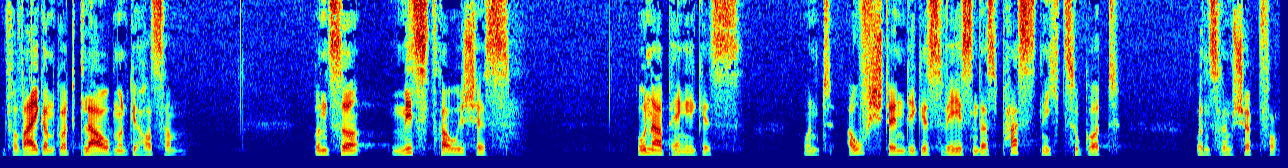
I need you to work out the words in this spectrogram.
und verweigern Gott Glauben und Gehorsam. Unser misstrauisches, unabhängiges und aufständiges Wesen, das passt nicht zu Gott, unserem Schöpfer.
